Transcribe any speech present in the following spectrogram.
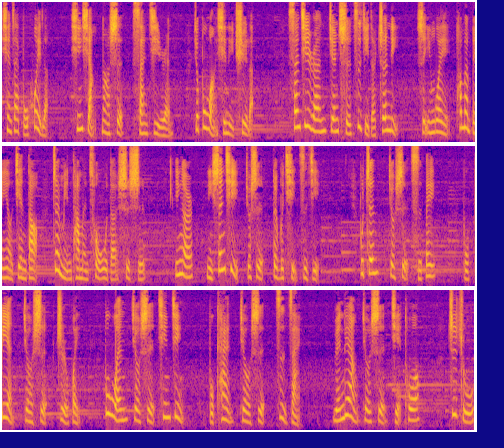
现在不会了。心想那是三季人，就不往心里去了。三季人坚持自己的真理，是因为他们没有见到证明他们错误的事实。因而你生气就是对不起自己，不争就是慈悲，不变就是智慧，不闻就是清净，不看就是自在，原谅就是解脱，知足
